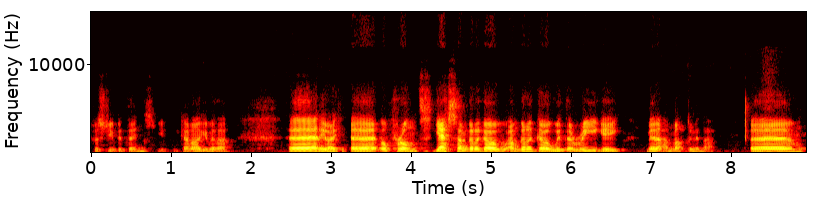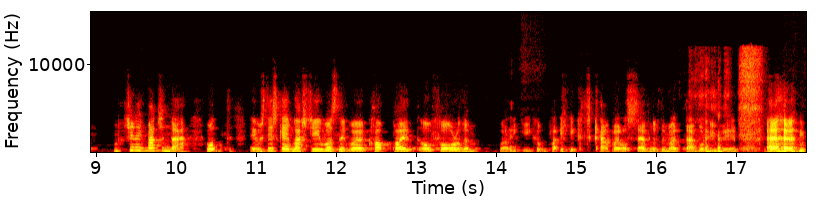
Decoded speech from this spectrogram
for stupid things. You can't argue with that. Uh, anyway, uh, up front, yes, I'm gonna go. I'm gonna go with the Origi. Minute, I'm not doing that. Um, imagine, imagine that. Well, it was this game last year, wasn't it, where Klopp played all four of them. Well, he, couldn't play. He can't play all seven of them. That would be weird. um,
